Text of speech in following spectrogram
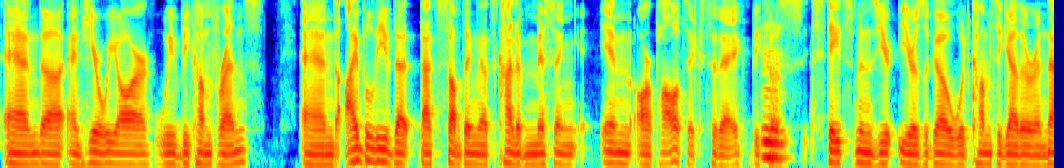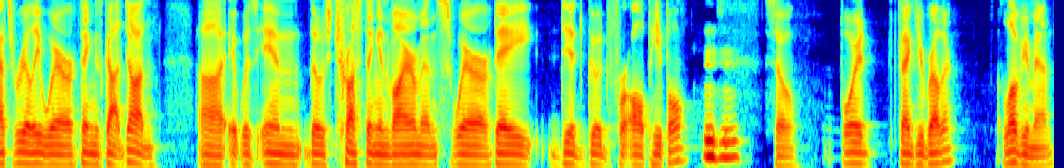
and uh, and here we are. We've become friends, and I believe that that's something that's kind of missing in our politics today because statesmen years ago would come together, and that's really where things got done. Uh, it was in those trusting environments where they did good for all people. So, Boyd, thank you, brother. I love you, man.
